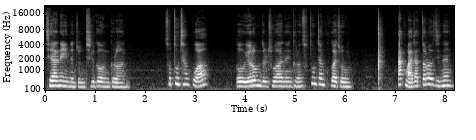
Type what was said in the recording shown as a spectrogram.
제 안에 있는 좀 즐거운 그런 소통 창구와 또 여러분들 좋아하는 그런 소통 창구가 좀 딱 맞아 떨어지는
